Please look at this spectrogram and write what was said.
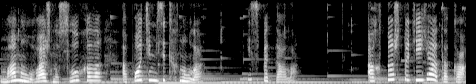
Мама уважно слухала, а потім зітхнула і спитала: А хто ж тоді я така?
